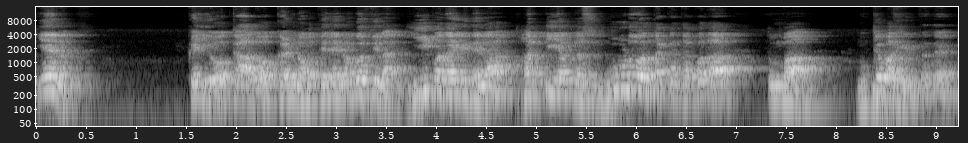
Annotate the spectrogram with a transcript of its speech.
ಏನು? ಕೈಯೋ, ಕಾಲೋ, ಕಣ್ಣೋ, ತಲೆನೋ ಗೊತ್ತಿಲ್ಲ. ಈ ಪದ ಏನಿದೆಯಲ್ಲ? ಹಕ್ಕಿಯ ಪ್ಲಸ್ ಗೂಡು ಅಂತಕ್ಕಂಥ ಪದ ತುಂಬಾ ಮುಖ್ಯವಾಗಿರ್ತದೆ.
